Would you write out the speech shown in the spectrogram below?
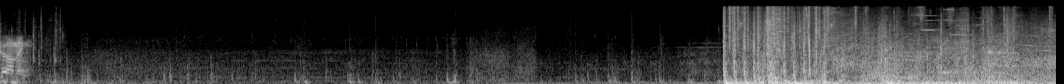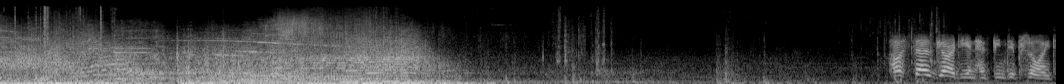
Incoming. Hostile Guardian has been deployed.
